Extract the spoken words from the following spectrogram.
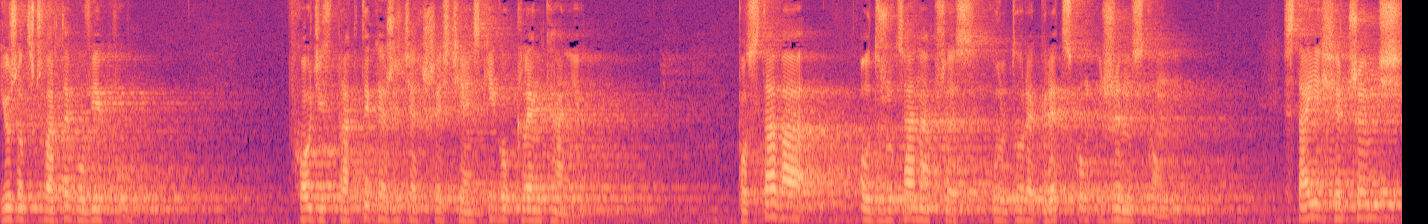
Już od IV wieku wchodzi w praktykę życia chrześcijańskiego klękanie. Postawa odrzucana przez kulturę grecką i rzymską staje się czymś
